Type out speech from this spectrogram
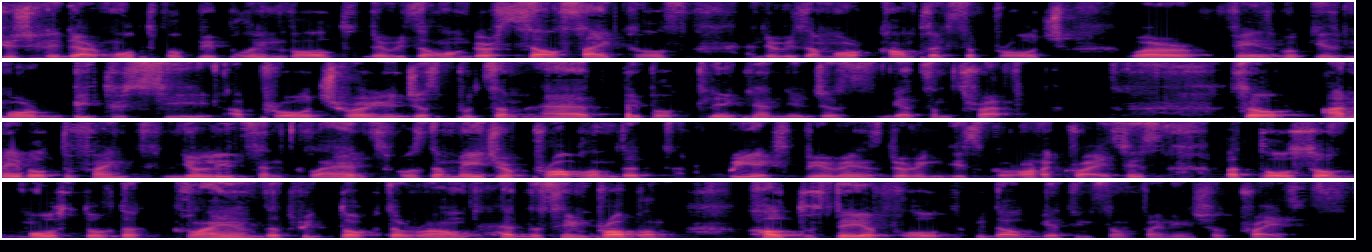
usually there are multiple people involved. There is a longer sales cycles and there is a more complex approach where Facebook is more B2C approach where you just put some ad, people click and you just get some traffic. So unable to find new leads and clients was the major problem that we experienced during this corona crisis, but also most of the clients that we talked around had the same problem, how to stay afloat without getting some financial crisis.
